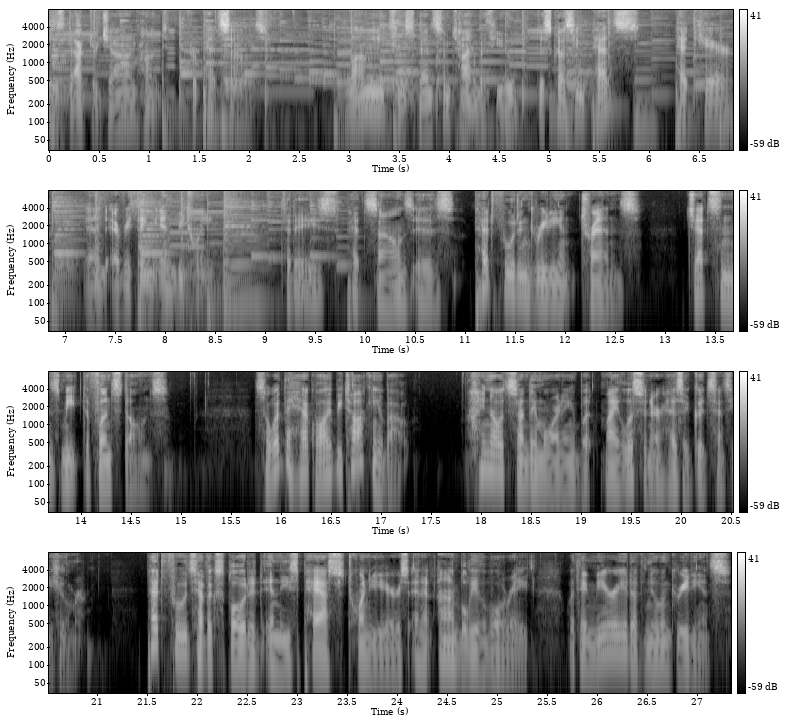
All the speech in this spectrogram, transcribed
is Dr. John Hunt for Pet Sounds. Allow me to spend some time with you discussing pets, pet care, and everything in between. Today's Pet Sounds is Pet Food Ingredient Trends. Jetsons meet the Flintstones. So, what the heck will I be talking about? I know it's Sunday morning, but my listener has a good sense of humor. Pet foods have exploded in these past 20 years at an unbelievable rate, with a myriad of new ingredients,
